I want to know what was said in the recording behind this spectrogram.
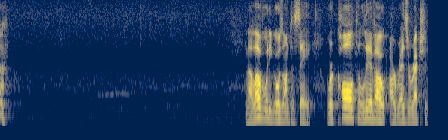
Huh. And I love what he goes on to say. We're called to live out our resurrection.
